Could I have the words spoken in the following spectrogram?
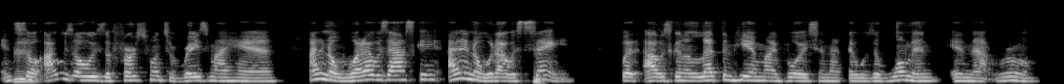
and mm. so I was always the first one to raise my hand. I didn't know what I was asking. I didn't know what I was hmm. saying, but I was going to let them hear my voice and that there was a woman in that room.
